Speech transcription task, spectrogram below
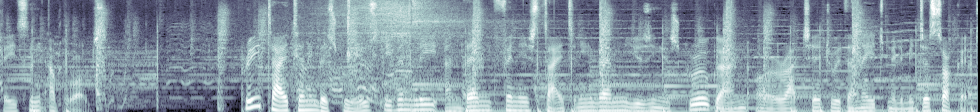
facing upwards. Pre-tighten the screws evenly and then finish tightening them using a screw gun or ratchet with an 8mm socket.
